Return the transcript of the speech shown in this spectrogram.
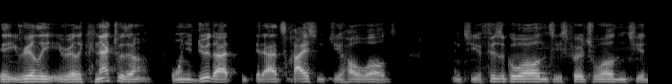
that you really, you really connect with it. When you do that, it adds chayos into your whole world, into your physical world, into your spiritual world, into your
